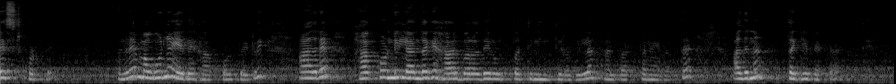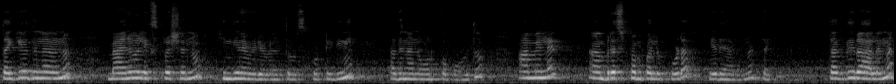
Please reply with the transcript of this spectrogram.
ರೆಸ್ಟ್ ಕೊಡಬೇಕು. ಅಂದರೆ ಮಗುನ ಎದೆಗೆ ಹಾಕ್ಕೊಳ್ಬೇಡ್ರಿ ಆದರೆ ಹಾಕ್ಕೊಂಡಿಲ್ಲ ಅಂದಾಗೆ ಹಾಲು ಬರೋದೇನು ಉತ್ಪತ್ತಿ ನಿಂತಿರೋದಿಲ್ಲ, ಹಾಲು ಬರ್ತಾನೆ ಇರುತ್ತೆ. ಅದನ್ನು ತೆಗಿಬೇಕಾಗುತ್ತೆ. ತೆಗಿಯೋದನ್ನು ನಾನು ಮ್ಯಾನುವಲ್ ಎಕ್ಸ್ಪ್ರೆಷನ್ನು ಹಿಂದಿನ ವೀಡಿಯೋಗಳಲ್ಲಿ ತೋರಿಸ್ಕೊಟ್ಟಿದ್ದೀನಿ. ಅದನ್ನು ನೋಡ್ಕೋಬಹುದು. ಆಮೇಲೆ ಬ್ರೆಸ್ಟ್ ಪಂಪಲ್ಲೂ ಕೂಡ ಎದೆ ಹಾಲನ್ನು ತೆಗಿಬೋದು ತೆಗ್ದಿರೋ ಹಾಲನ್ನು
